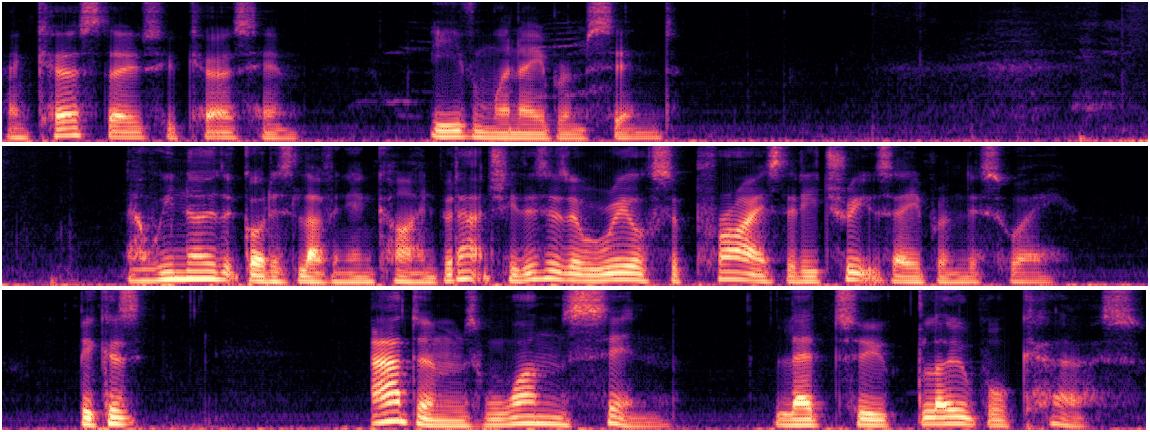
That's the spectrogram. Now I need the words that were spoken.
and curse those who curse him, even when Abram sinned. Now we know that God is loving and kind, but actually, this is a real surprise that he treats Abram this way. Because Adam's one sin led to global curse.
